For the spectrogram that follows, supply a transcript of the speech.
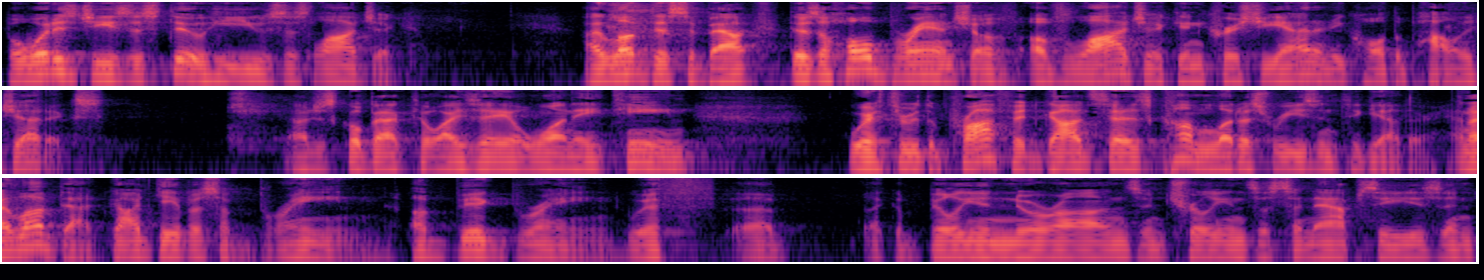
But what does Jesus do? He uses logic. I love this about, there's a whole branch of, of logic in Christianity called apologetics. I'll just go back to Isaiah 118, where through the prophet, God says, Come, let us reason together. And I love that. God gave us a brain, a big brain with uh, like a billion neurons and trillions of synapses, and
